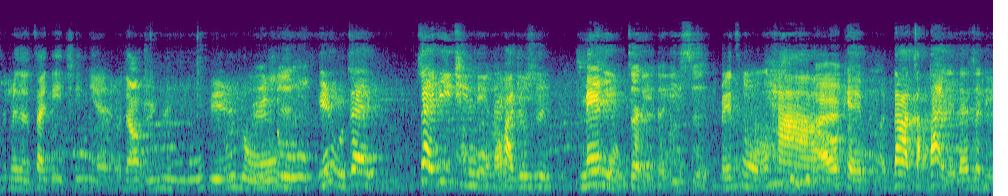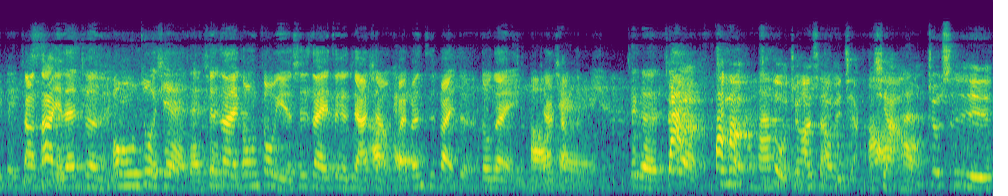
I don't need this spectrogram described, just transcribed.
这边的在地青年，我叫云如。云如，云如，云如在。在立青年的话，就是 Manning 这里的意思。没错。好，OK。那长大也在这里的意思。长大也在这里。工作现在也在这里。现在工作也是在这个家乡，百分之百的都在家乡里面。Okay. 这个大，这个这个我就要稍微讲一下哦，就是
